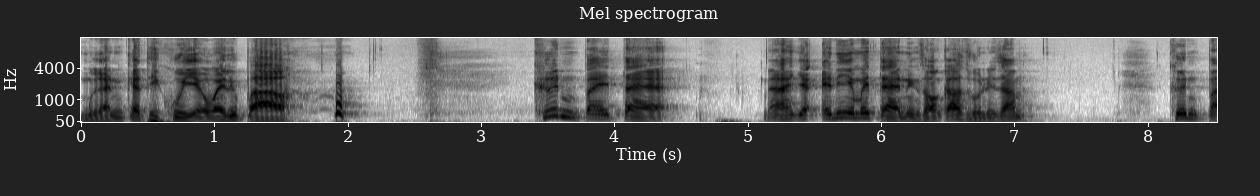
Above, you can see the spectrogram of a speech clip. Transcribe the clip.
เหมือนกับที่คุยเอาไว้หรือเปล่า ขึ้นไปแต่นะไอ้นี่ยังไม่แต่ 1290ด้วยซ้ำขึ้นไป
